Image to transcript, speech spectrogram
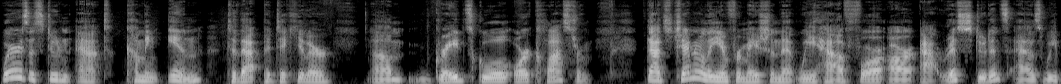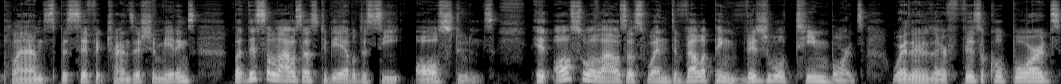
where is a student at coming in to that particular um, grade school or classroom. That's generally information that we have for our at risk students as we plan specific transition meetings, but this allows us to be able to see all students. It also allows us when developing visual team boards, whether they're physical boards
